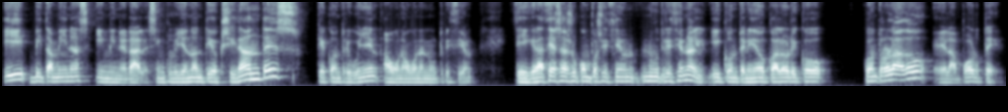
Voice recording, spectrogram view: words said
y vitaminas y minerales, incluyendo antioxidantes que contribuyen a una buena nutrición. Y gracias a su composición nutricional y contenido calórico controlado, el aporte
